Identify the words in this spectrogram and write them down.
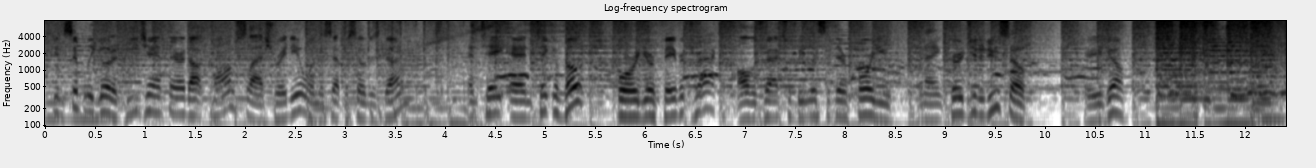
you can simply go to djanthera.com slash radio when this episode is done and take and take a vote for your favorite track. All the tracks will be listed there for you, and I encourage you to do so. There you go.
